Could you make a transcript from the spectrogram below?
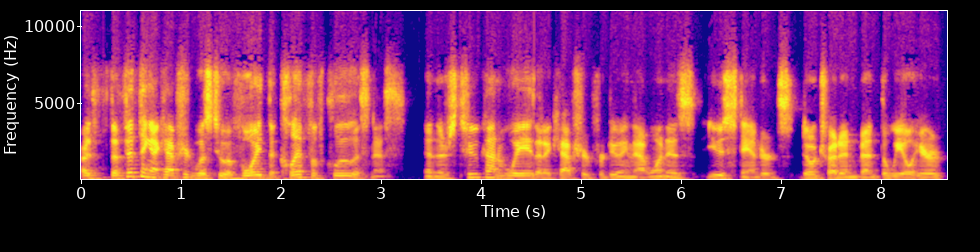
Right, the fifth thing I captured was to avoid the cliff of cluelessness. And there's two kind of ways that I captured for doing that. One is use standards. Don't try to invent the wheel here.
